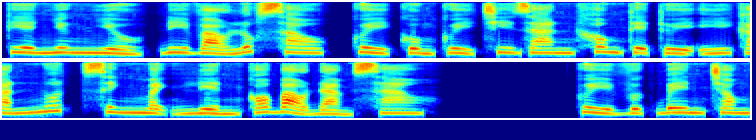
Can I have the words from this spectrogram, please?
kia nhưng nhiều, đi vào lúc sau, quỷ cùng quỷ chi gian không thể tùy ý cắn nuốt sinh mệnh liền có bảo đảm sao. Quỷ vực bên trong,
